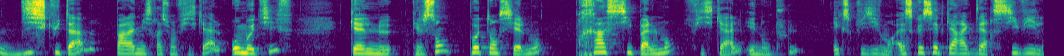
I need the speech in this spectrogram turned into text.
discutables par l'administration fiscale au motif qu'elles sont potentiellement, principalement fiscales et non plus exclusivement. Est-ce que c'est le caractère civil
